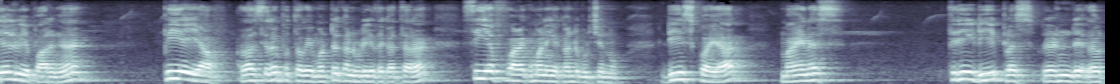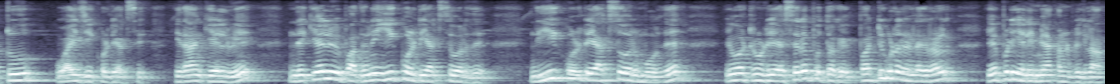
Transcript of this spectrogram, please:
கேள்வியை பாருங்கள் பிஐஎஃப் அதாவது சிறப்பு தொகை மட்டும் கண்டுபிடிக்கிறத கற்றுறேன் சிஎஃப் வழக்கமாக நீங்கள் கண்டுபிடிச்சிடணும். D square minus three D plus ரெண்டு அதாவது two Y's equal to X இதுதான் கேள்வி. இந்த கேள்வி பார்த்தோன்னா ஈக்குவல் டு எக்ஸ் வருது. இந்த ஈக்குவல் டு எக்ஸ் வரும்போது இவற்றுடைய சிறப்பு தொகை பர்டிகுலர் இன்டெக்ரல் எப்படி எளிமையாக கண்டுபிடிக்கலாம்?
